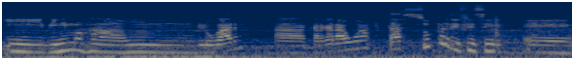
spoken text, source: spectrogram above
Y vinimos a un lugar a cargar agua. Está súper difícil eh,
